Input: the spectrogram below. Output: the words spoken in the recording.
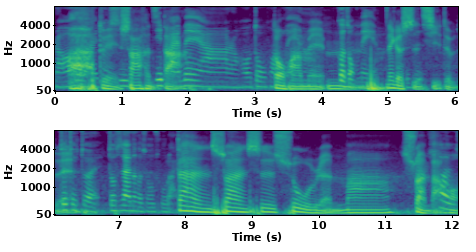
然后后来就是鸡排妹啊，然后豆花、啊、豆花妹，嗯、各种妹啊。那个时期、就是、对不对？对对对，都是在那个时候出来的。但算是素人吗？算吧，哦，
